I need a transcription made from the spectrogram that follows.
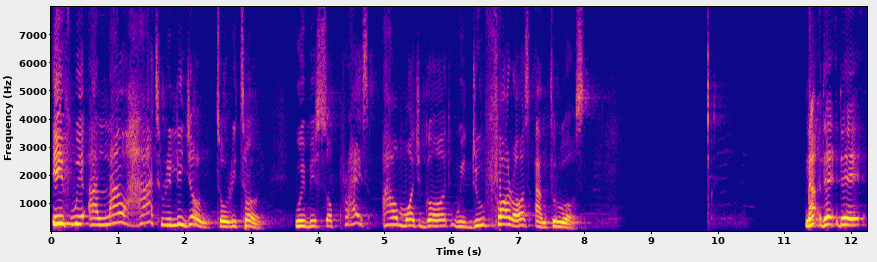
if we allow heart religion to return, we'll be surprised how much God will do for us and through us. Now, the, the,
